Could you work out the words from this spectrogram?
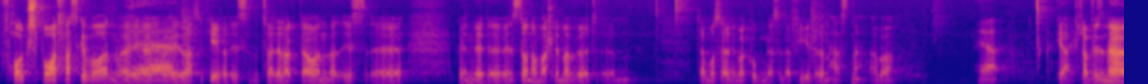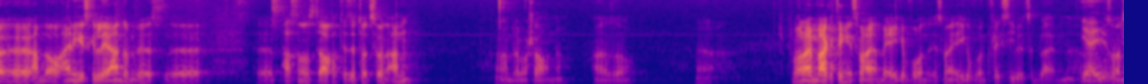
Volkssport fast geworden, weil, yeah. weil ihr sagt, okay, was ist zweiter Lockdown, was ist, äh, wenn, es doch nochmal schlimmer wird, ähm, da musst du halt immer gucken, dass du da viel drin hast. Ne? Aber ja, ja ich glaube, wir sind da, äh, haben da auch einiges gelernt und wir äh, äh passen uns da auch der Situation an. Und dann mal schauen. Ne? Also, ja. Im Online-Marketing ist man halt eh gewohnt, ist man eh gewohnt, flexibel zu bleiben. Ne? Also ja, muss, man,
